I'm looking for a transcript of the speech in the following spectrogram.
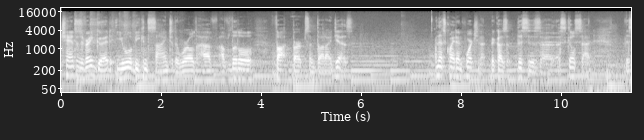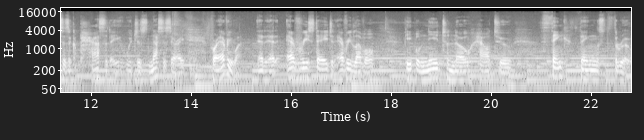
chances are very good you will be consigned to the world of, of little thought burps and thought ideas. And that's quite unfortunate because this is a, a skill set, this is a capacity which is necessary for everyone. At, at every stage, at every level, people need to know how to think things through.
